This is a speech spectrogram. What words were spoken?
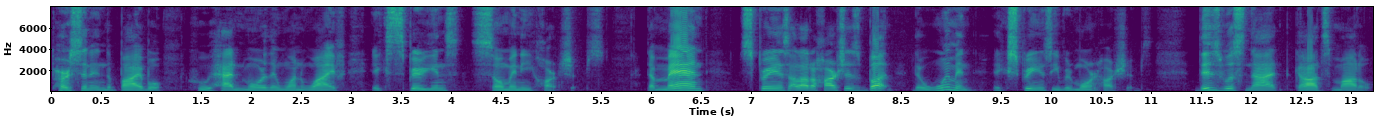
person in the Bible who had more than one wife experienced so many hardships. The man experienced a lot of hardships, but the women experienced even more hardships. This was not God's model.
